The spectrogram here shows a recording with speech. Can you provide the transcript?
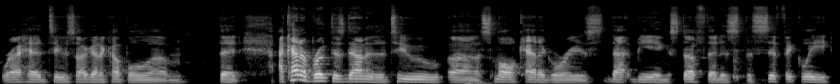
where I head to. So I got a couple um that I kind of broke this down into two uh, small categories. That being stuff that is specifically,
